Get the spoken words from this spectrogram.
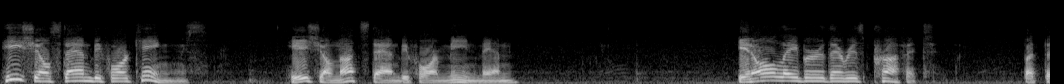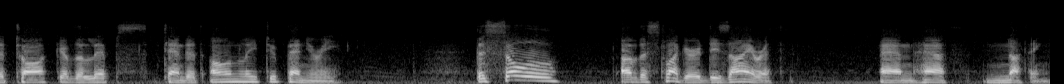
He shall stand before kings. He shall not stand before mean men. In all labor there is profit, but the talk of the lips tendeth only to penury. The soul of the sluggard desireth, and hath nothing.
